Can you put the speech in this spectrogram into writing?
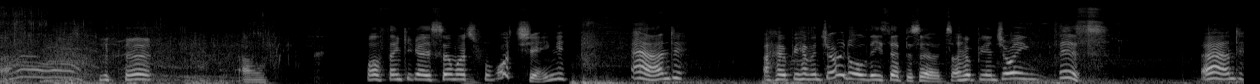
Ah! Ow. well, thank you guys so much for watching. And I hope you have enjoyed all these episodes. I hope you're enjoying this. And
